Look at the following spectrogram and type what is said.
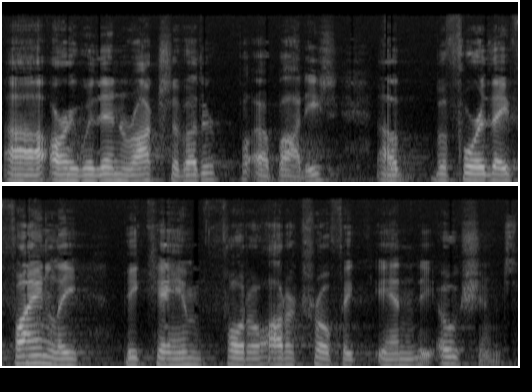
uh, or within rocks of other uh, bodies uh, before they finally became photoautotrophic in the oceans.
